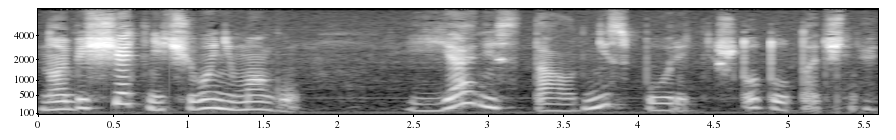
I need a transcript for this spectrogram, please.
Но обещать ничего не могу. Я не стал ни спорить, ни что-то уточнять.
